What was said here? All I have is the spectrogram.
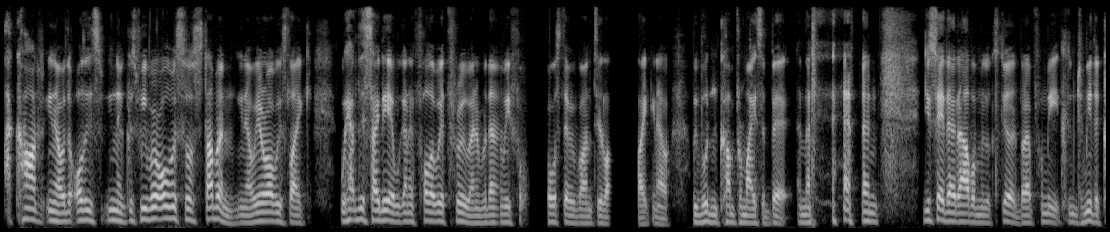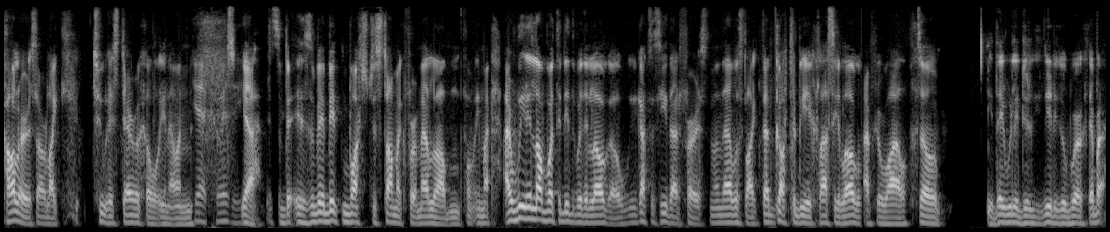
i can't you know all these you know because we were always so stubborn you know we were always like we have this idea we're going to follow it through and then we forced everyone to like, like you know we wouldn't compromise a bit and then and then you say that album looks good but for me to me the colors are like too hysterical you know and Yeah, crazy. yeah, it's a bit it's a bit, bit much to stomach for a metal album. For me, I really love what they did with the logo. We got to see that first, and that was like that got to be a classic logo after a while. So they really did really good work there. But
